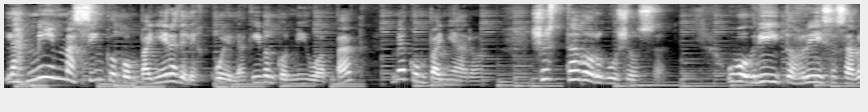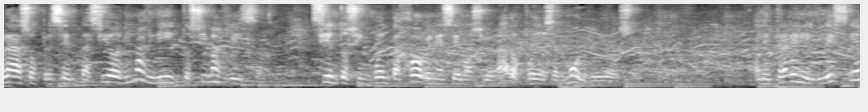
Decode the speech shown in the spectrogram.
Las mismas cinco compañeras de la escuela que iban conmigo a PAC me acompañaron. Yo estaba orgullosa. Hubo gritos, risas, abrazos, presentación y más gritos y más risas. 150 jóvenes emocionados pueden ser muy ruidosos. Al entrar en la iglesia,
